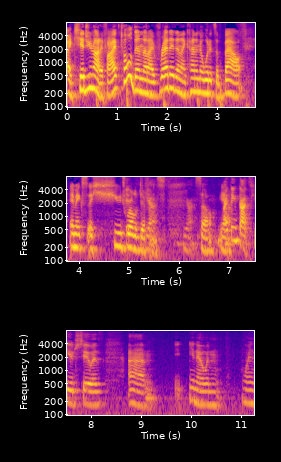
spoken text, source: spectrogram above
I I kid you not, if I've told them that I've read it and I kind of know what it's about, it makes a huge world of difference. Yeah, yes So, yeah. I think that's huge too. Is, um, y- you know, when when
